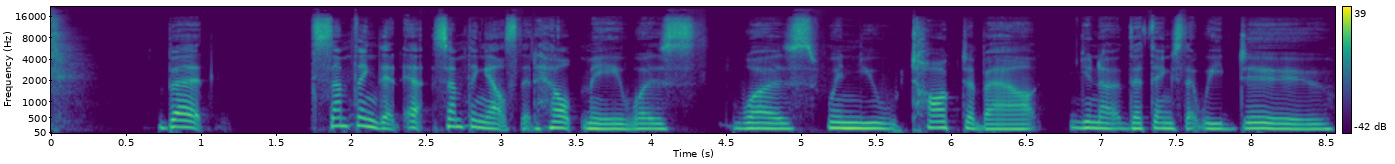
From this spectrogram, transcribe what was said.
but something that uh, something else that helped me was was when you talked about you know the things that we do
